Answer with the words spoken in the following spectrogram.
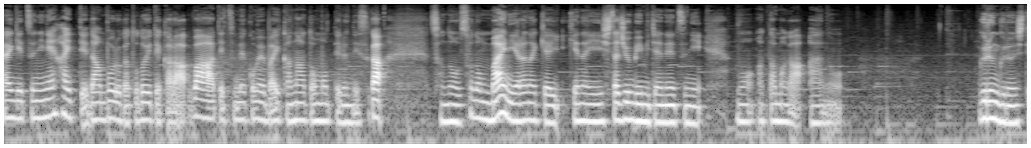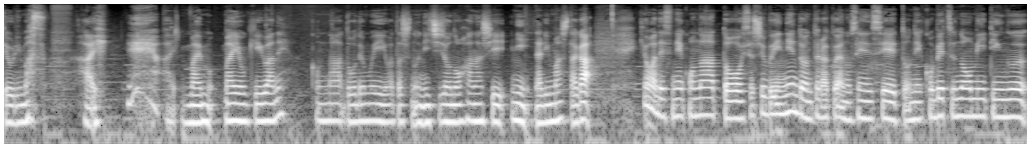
来月にね入って段ボールが届いてからわーって詰め込めばいいかなと思ってるんですがそのその前にやらなきゃいけない下準備みたいなやつにもう頭があのぐるんぐるんしております。はい、はい、前も前置きはねこんなどうでもいい私の日常のお話になりましたが今日はですねこの後久しぶりに年度のトラク屋の先生とね個別のミーティング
